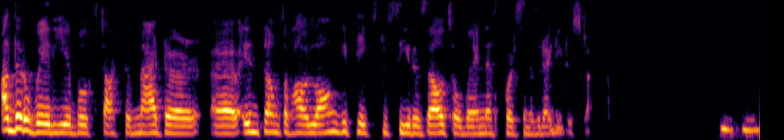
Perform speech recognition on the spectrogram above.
other variables start to matter uh, in terms of how long it takes to see results or when a person is ready to stop. Mm-hmm.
